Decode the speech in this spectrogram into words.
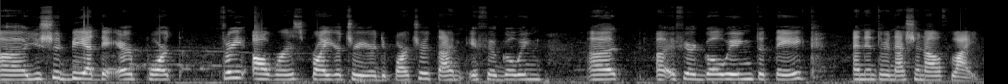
uh, you should be at the airport 3 hours prior to your departure time if you're going uh, uh, if you're going to take an international flight.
